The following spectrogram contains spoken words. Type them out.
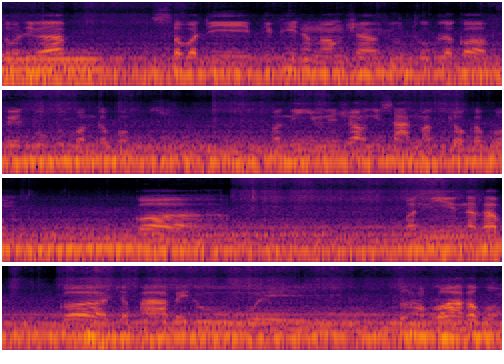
สวัสดีครับ สวัสดีพี่ๆน้องๆชาว YouTube แล้วก็ Facebook ทุกคนครับผม วันนี้อยู่ในช่องอีสานมักจกครับผม ก็ วันนี้นะครับ ก็จะพาไปดูต้นหกล้อครับผม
